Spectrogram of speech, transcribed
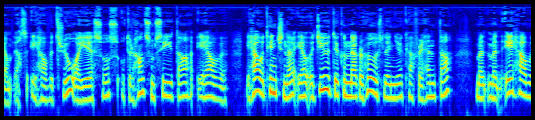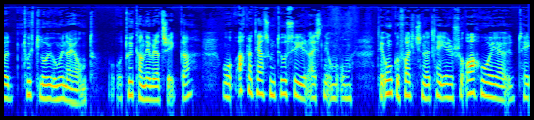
Ja, men altså, jeg har tro av Jesus, og det er han som sier det, jeg har, jeg har tingene, jeg har givet dere noen høyslinjer, hva for henta, men, men jeg har tøyt lov om min hånd, og tøyt kan jeg være trygg. Og akkurat det som du sier, Eisne, om, om de unge folkene, de er så ahoje, de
